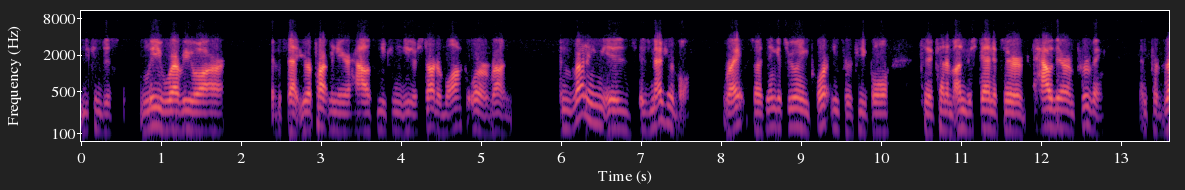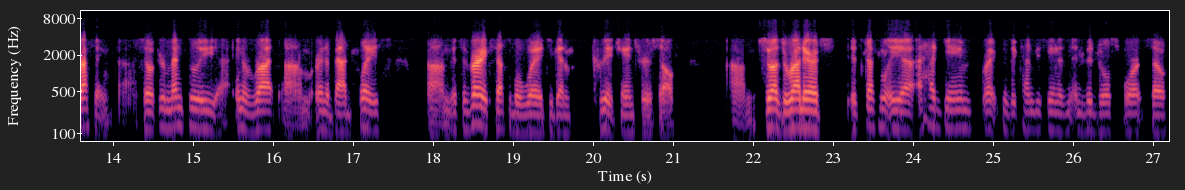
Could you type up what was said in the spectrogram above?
You can just leave wherever you are, if it's at your apartment or your house, and you can either start a walk or a run. And running is is measurable, right? So I think it's really important for people to kind of understand if they're how they're improving and progressing. Uh, so if you're mentally uh, in a rut um, or in a bad place, um, it's a very accessible way to get create change for yourself. Um, so as a runner, it's it's definitely a, a head game, right? Because it can be seen as an individual sport. So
